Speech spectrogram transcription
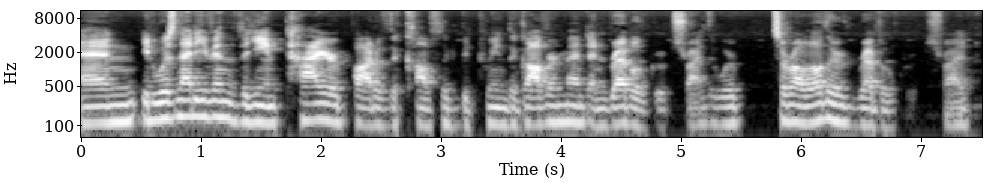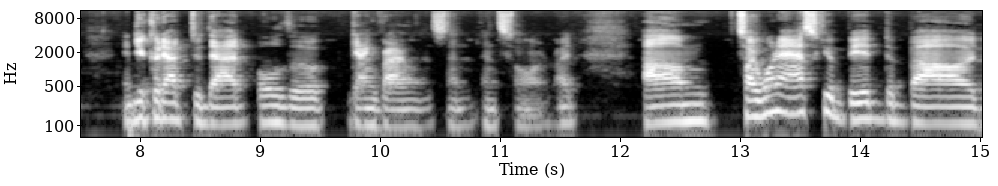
And it was not even the entire part of the conflict between the government and rebel groups, right? There were several other rebel groups, right? And you could add to that all the gang violence and, and so on, right? Um, so I want to ask you a bit about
